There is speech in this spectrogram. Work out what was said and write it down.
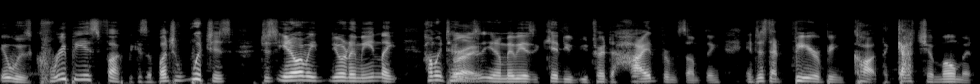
It was creepy as fuck because a bunch of witches just you know what I mean. You know what I mean? Like how many times Right. you know maybe as a kid you you tried to hide from something and just that fear of being caught, the gotcha moment.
